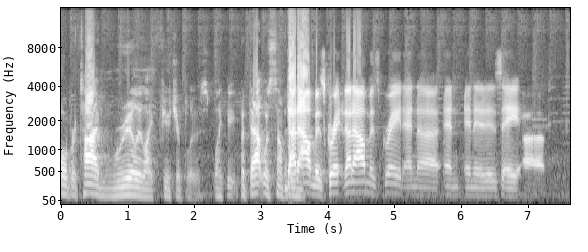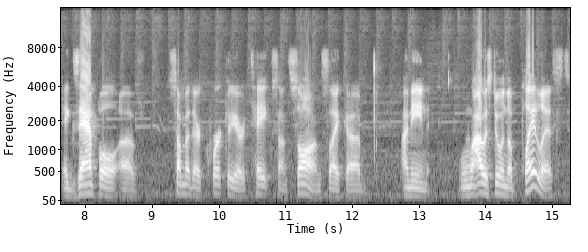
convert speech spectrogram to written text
over time really like Future Blues. Like, but that was something That album is great. That album is great, and uh, and and it is a uh, example of some of their quirkier takes on songs. Like, uh, I mean, when I was doing the playlist,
